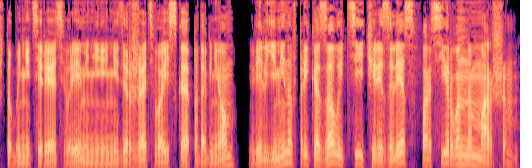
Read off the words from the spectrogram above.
Чтобы не терять времени и не держать войска под огнем, Вильяминов приказал идти через лес форсированным маршем.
